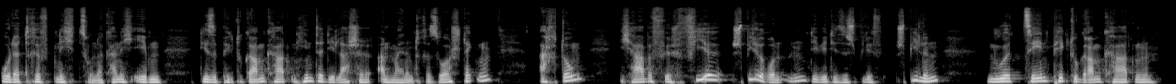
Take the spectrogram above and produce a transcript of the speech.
oder trifft nicht zu. Und da kann ich eben diese Piktogrammkarten hinter die Lasche an meinem Tresor stecken. Achtung, ich habe für vier Spielrunden, die wir dieses Spiel spielen, nur zehn Piktogrammkarten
